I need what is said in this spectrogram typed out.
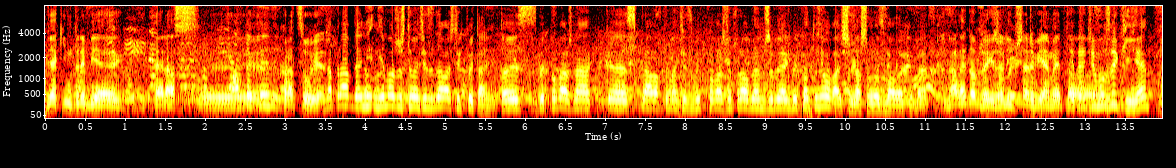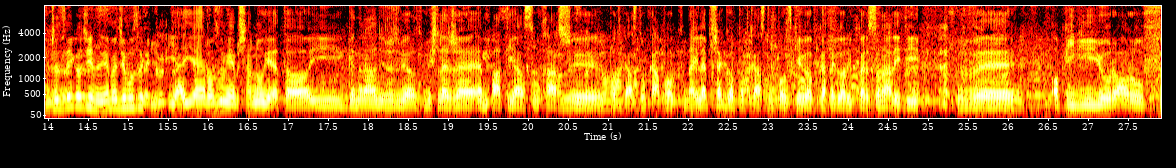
W jakim trybie teraz Bartek, ty- pracujesz? Naprawdę nie, nie możesz w tym momencie zadawać tych pytań. To jest zbyt poważna e, sprawa, w tym momencie zbyt poważny problem, żeby jakby kontynuować naszą rozmowę chyba. No ale dobrze, jeżeli przerwiemy, to... Nie będzie muzyki, nie? Przez dwie godziny nie będzie muzyki. Ja, ja rozumiem, szanuję to i generalnie rzecz biorąc myślę, że empatia słuchaczy podcastu Kapok, najlepszego podcastu polskiego w kategorii personality w opinii jurorów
